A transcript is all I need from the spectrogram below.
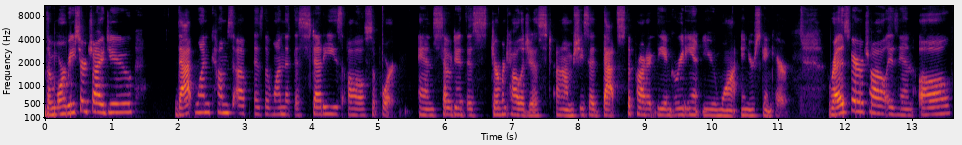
the more research I do, that one comes up as the one that the studies all support. And so did this dermatologist. Um, she said that's the product, the ingredient you want in your skincare. Resveratrol is in all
